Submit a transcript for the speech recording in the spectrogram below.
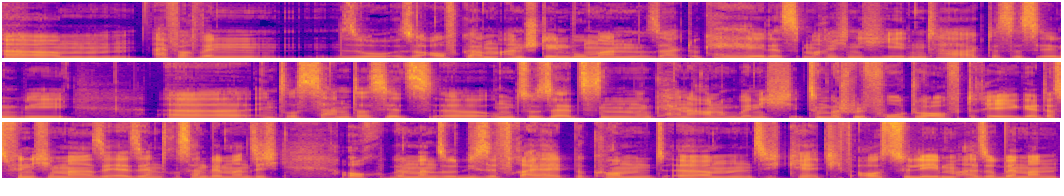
Ähm, einfach wenn so, so Aufgaben anstehen, wo man sagt, okay, hey, das mache ich nicht jeden Tag, das ist irgendwie äh, interessant, das jetzt äh, umzusetzen. Keine Ahnung, wenn ich zum Beispiel Fotoaufträge, das finde ich immer sehr, sehr interessant, wenn man sich auch, wenn man so diese Freiheit bekommt, ähm, sich kreativ auszuleben. Also wenn man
